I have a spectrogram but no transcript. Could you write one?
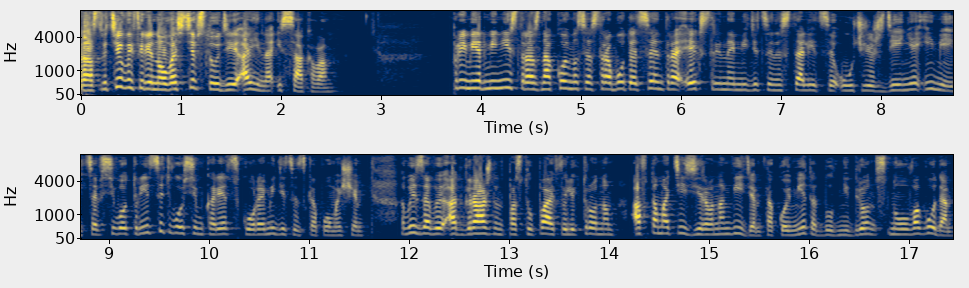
Здравствуйте, в эфире новости в студии Аина Исакова. Премьер-министр ознакомился с работой Центра экстренной медицины столицы. У учреждения имеется всего 38 карет скорой медицинской помощи. Вызовы от граждан поступают в электронном автоматизированном виде. Такой метод был внедрен с нового года.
